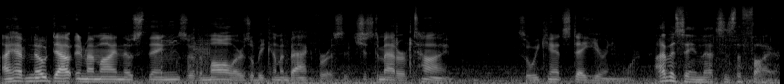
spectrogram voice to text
I have no doubt in my mind those things or the maulers will be coming back for us. It's just a matter of time. So we can't stay here anymore. I've been saying that since the fire.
